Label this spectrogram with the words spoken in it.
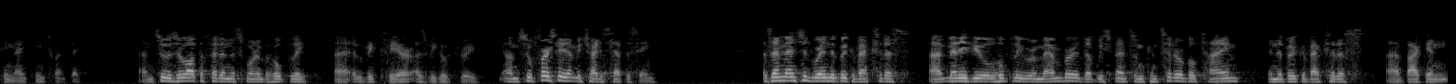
18, 19, 20. Um, so there's a lot to fit in this morning, but hopefully uh, it'll be clear as we go through. Um, so firstly, let me try to set the scene. As I mentioned, we're in the book of Exodus. Uh, many of you will hopefully remember that we spent some considerable time in the book of Exodus uh, back in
